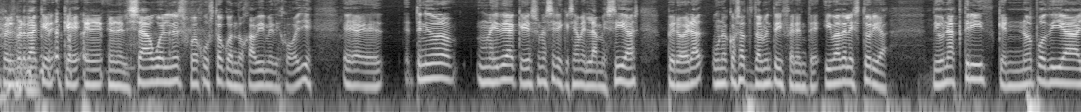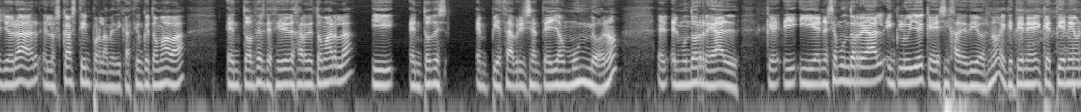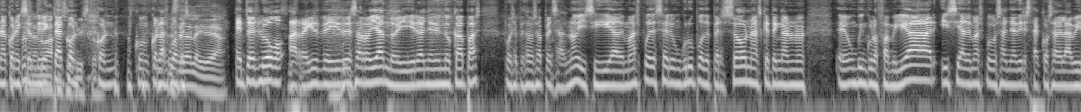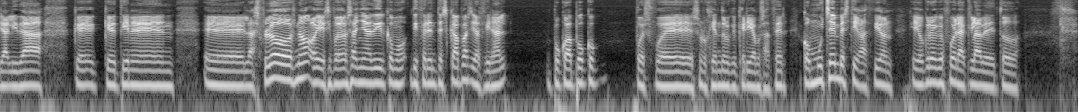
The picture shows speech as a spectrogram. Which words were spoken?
Pero es verdad que, que en, el Sha Wellness fue justo cuando Javi me dijo, oye, eh, he tenido una idea que es una serie que se llama La Mesías, pero era una cosa totalmente diferente. Iba de la historia de una actriz que no podía llorar en los castings por la medicación que tomaba, entonces decide dejar de tomarla y entonces empieza a abrirse ante ella un mundo, ¿no? El mundo real. Que, y, y en ese mundo real incluye que es hija de Dios, ¿no? Y que tiene, que tiene una conexión directa con, con, con- con las Esa voces. era la idea. Entonces luego, a raíz de ir desarrollando y ir añadiendo capas, pues empezamos a pensar, ¿no? Y si además puede ser un grupo de personas que tengan un, eh, un vínculo familiar, y si además podemos añadir esta cosa de la viralidad que, que tienen eh, las flows, ¿no? Oye, si podemos añadir como diferentes capas y al final, poco a poco, pues fue surgiendo lo que queríamos hacer, con mucha investigación, que yo creo que fue la clave de todo.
